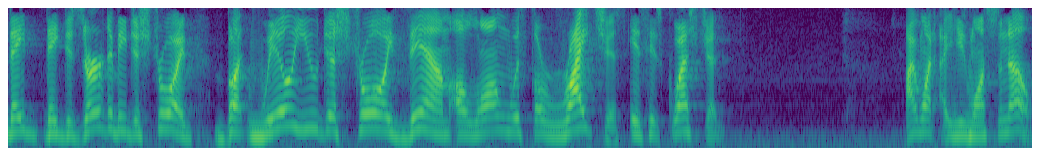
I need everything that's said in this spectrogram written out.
they, they deserve to be destroyed, but will you destroy them along with the righteous? Is his question. I want, he wants to know.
